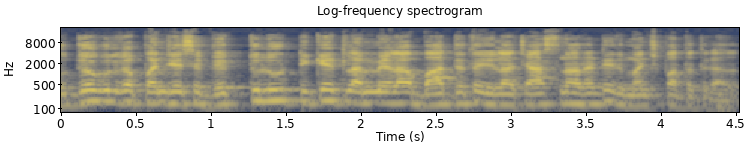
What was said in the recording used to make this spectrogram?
ఉద్యోగులుగా పనిచేసే వ్యక్తులు టికెట్లు అమ్మేలా బాధ్యత ఇలా చేస్తున్నారంటే ఇది మంచి పద్ధతి కాదు.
